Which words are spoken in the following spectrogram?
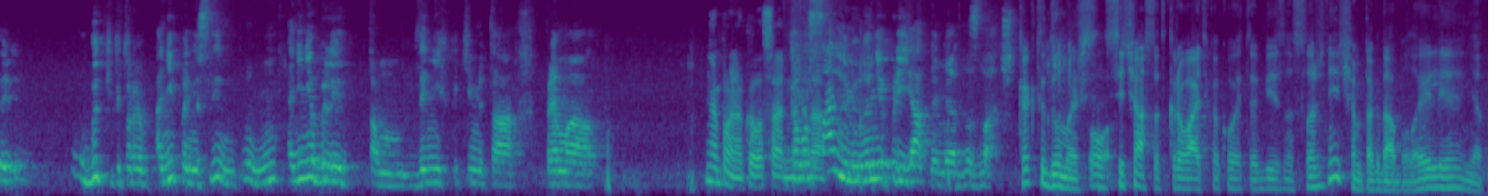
э, убытки, которые они понесли, ну, они не были там для них какими-то прямо Ну, Я понял, колоссальные, да. колоссальными, но неприятными однозначно. Как ты думаешь, Вот. сейчас открывать какой-то бизнес сложнее, чем тогда было, или нет?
